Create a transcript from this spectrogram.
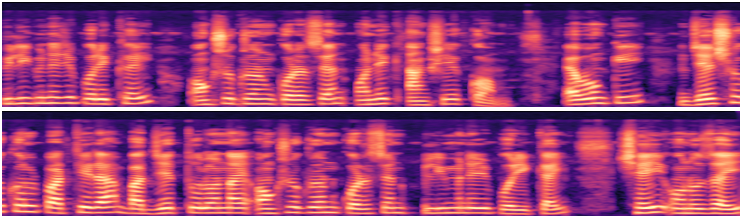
প্রিলিমিনারি পরীক্ষায় অংশগ্রহণ করেছেন অনেক অংশে কম। এবং কি যে সকল প্রার্থীরা বা যে তুলনায় অংশগ্রহণ করেছেন প্রিলিমিনারি পরীক্ষায়, সেই অনুযায়ী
